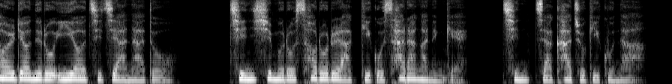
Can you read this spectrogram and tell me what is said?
혈연으로 이어지지 않아도 진심으로 서로를 아끼고 사랑하는 게 진짜 가족이구나.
